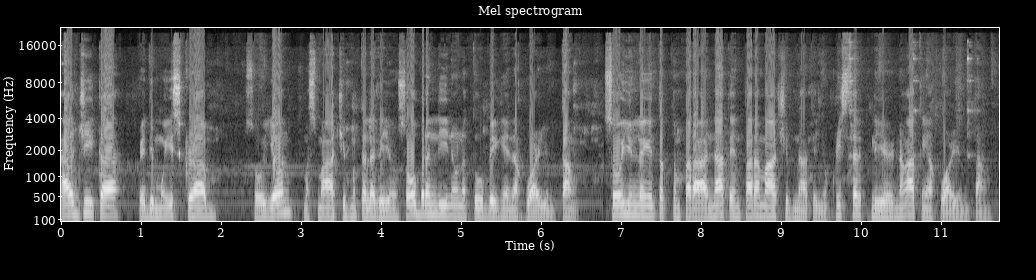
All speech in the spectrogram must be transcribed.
algae ka, pwede mo i-scrub. So yon, mas ma-achieve mo talaga yung sobrang linaw na tubig ng aquarium tank. So yun lang yung tatlong paraan natin para ma-achieve natin yung crystal clear ng ating aquarium tank.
